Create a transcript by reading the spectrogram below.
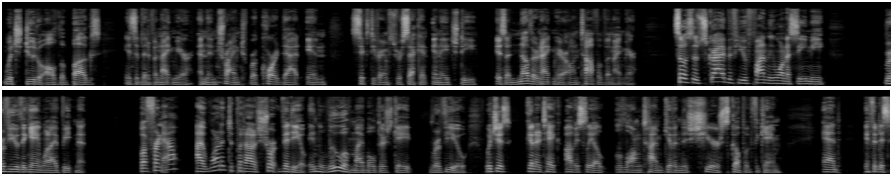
which, due to all the bugs, is a bit of a nightmare, and then trying to record that in 60 frames per second in HD is another nightmare on top of a nightmare. So subscribe if you finally want to see me review the game when I've beaten it. But for now, I wanted to put out a short video in lieu of my Baldur's Gate review, which is going to take obviously a long time given the sheer scope of the game. And if it is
